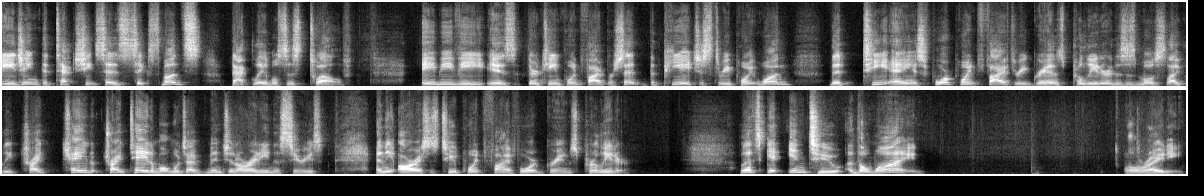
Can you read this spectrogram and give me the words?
Aging, the tech sheet says six months, back label says 12. ABV is 13.5%, the pH is 3.1, the TA is 4.53 grams per liter. This is most likely titratable, which I've mentioned already in this series. And the RS is 2.54 grams per liter. Let's get into the wine. All righty.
